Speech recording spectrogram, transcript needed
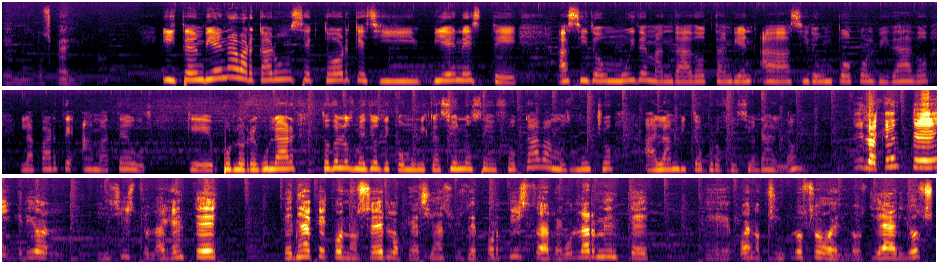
en los medios. Y también abarcar un sector que si bien este ha sido muy demandado, también ha sido un poco olvidado, la parte amateur que por lo regular todos los medios de comunicación nos enfocábamos mucho al ámbito profesional, ¿no? Y la gente, digo, insisto, la gente tenía que conocer lo que hacían sus deportistas regularmente. Bueno, pues incluso en los diarios,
